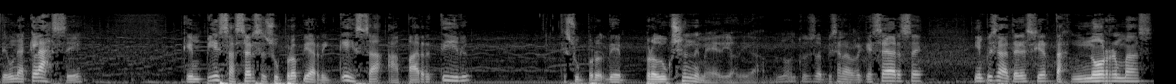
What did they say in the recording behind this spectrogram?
de una clase que empieza a hacerse su propia riqueza a partir de, su de producción de medios, digamos. ¿no? Entonces empiezan a enriquecerse y empiezan a tener ciertas normas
